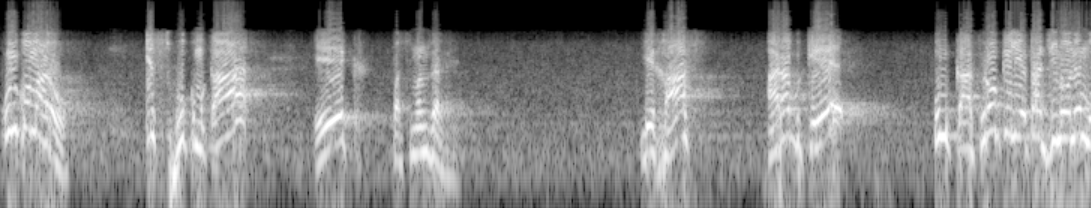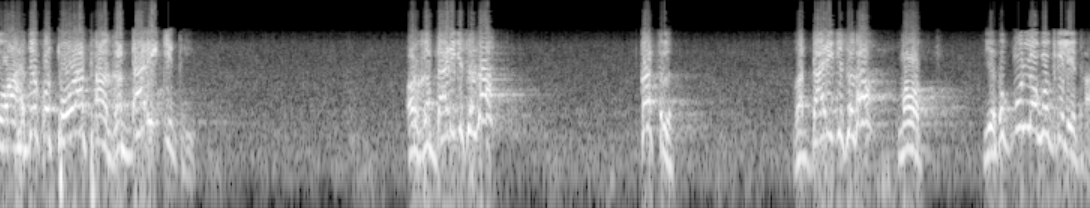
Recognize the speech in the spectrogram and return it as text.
ان کو مارو۔ اس حکم کا ایک پس منظر ہے۔ یہ خاص عرب کے ان کافروں کے لیے تھا جنہوں نے معاہدے کو توڑا تھا، غداری کی تھی۔ اور غداری کی سزا؟ قتل۔ غداری کی سزا؟ موت۔ یہ حکم ان لوگوں کے لیے تھا۔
